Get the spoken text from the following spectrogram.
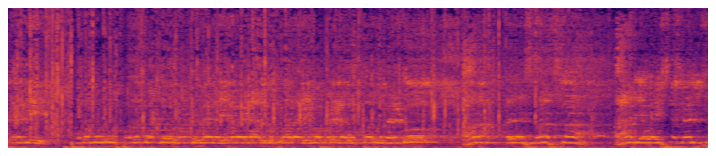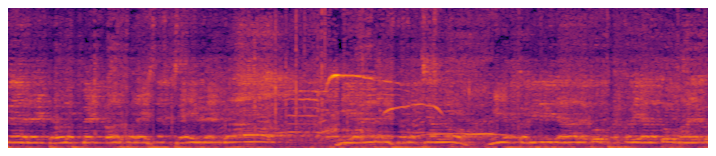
తేదీ పదమూడు పదకొండు రెండు వేల ఇరవై నాలుగు ద్వారా ఇవ్వబడిన ఉత్తర్వుల మేరకు ఆంధ్రప్రదేశ్ రాష్ట్ర Arya Vysya welfare and development corporation చైర్మన్గా మీ అందరి సమక్షంలో మీ యొక్క విధి విధానాలకు కర్తవ్యాలకు మా యొక్క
